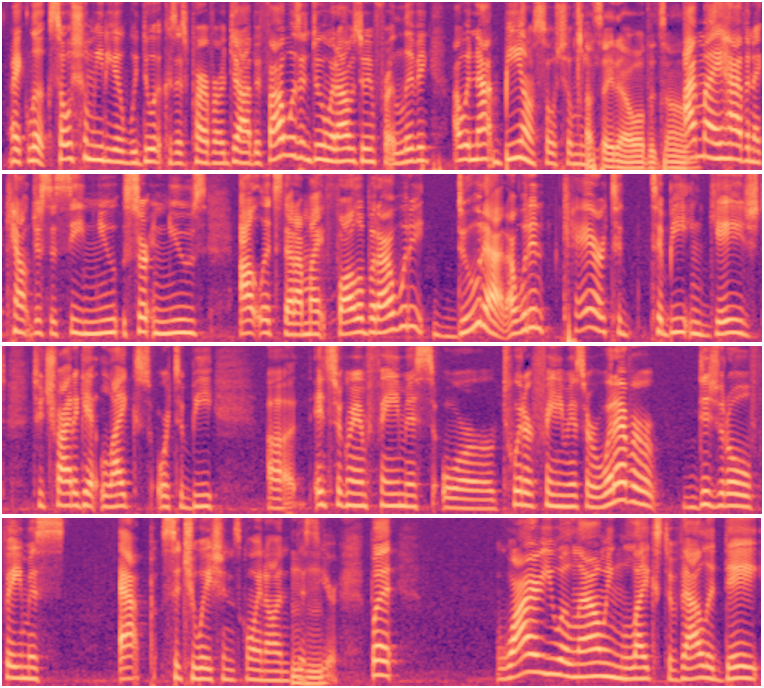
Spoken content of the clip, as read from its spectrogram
like, look, social media, we do it because it's part of our job. If I wasn't doing what I was doing for a living, I would not be on social media. I say that all the time. I might have an account just to see new certain news outlets that I might follow, but I wouldn't do that. I wouldn't care to to be engaged to try to get likes or to be uh, Instagram famous or Twitter famous or whatever digital famous app situations going on this year. But why are you allowing likes to validate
